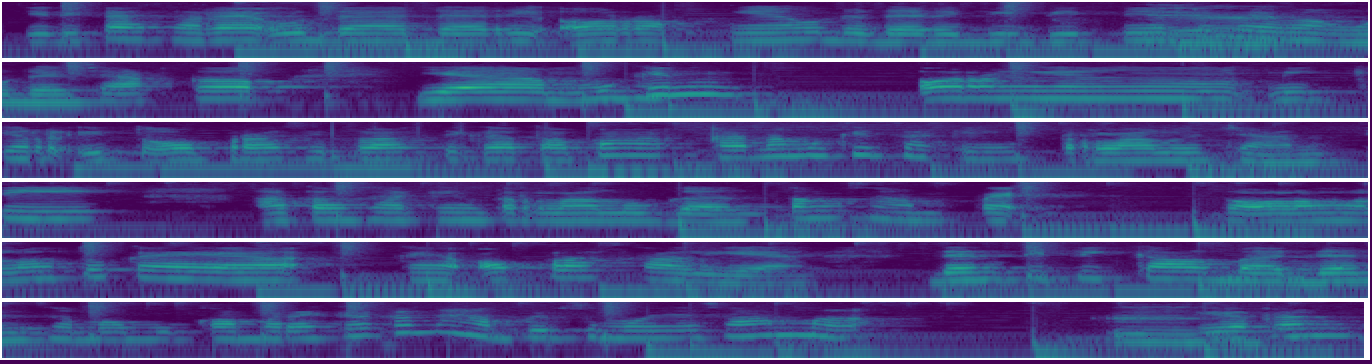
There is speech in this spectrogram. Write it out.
Jadi kasarnya udah dari oroknya, udah dari bibitnya tuh Iya. memang udah cakep. Ya mungkin orang yang mikir itu operasi plastik atau apa karena mungkin saking terlalu cantik atau saking terlalu ganteng sampai seolah-olah tuh kayak kayak oplas kali ya. Dan tipikal badan sama muka mereka kan hampir semuanya sama. Hmm. Ya kan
